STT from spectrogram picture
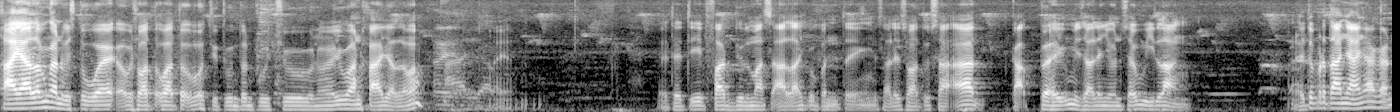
khayalem kan wis tuwek, wis watuk-watuk wis dituntun bojo. Nah, iku kan khayal, no? Ya, jadi fardul masalah itu penting. Misalnya suatu saat Ka'bah itu misalnya nyun sewu hilang. Nah, itu pertanyaannya kan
